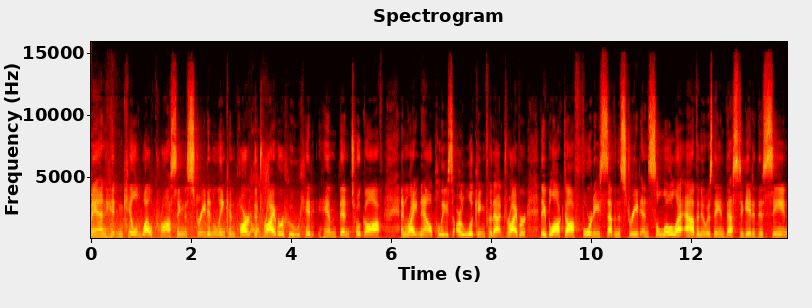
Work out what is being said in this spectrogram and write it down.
Man hit and killed while crossing the street in Lincoln Park. The driver who hit him then took off. And right now, police are looking for that driver. They blocked off 47th Street and Solola Avenue as they investigated this scene.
